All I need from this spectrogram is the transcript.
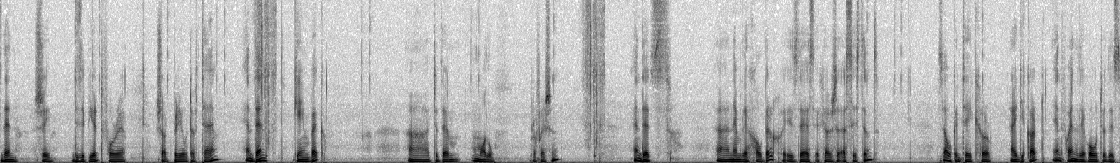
Then she disappeared for a short period of time and then came back uh, to the model profession. And that's uh, namely Holberg is the, her assistant so we can take her ID card and finally go to this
